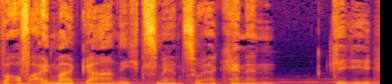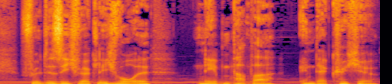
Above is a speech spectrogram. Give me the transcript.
war auf einmal gar nichts mehr zu erkennen. Gigi fühlte sich wirklich wohl neben Papa in der Küche.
